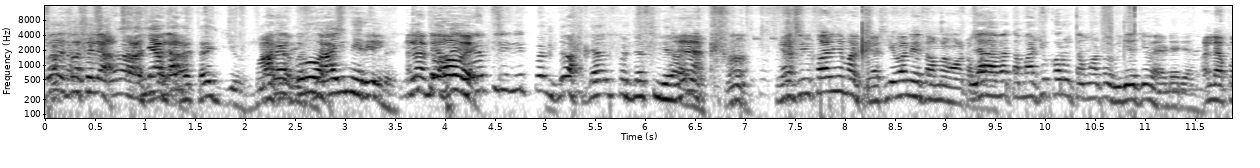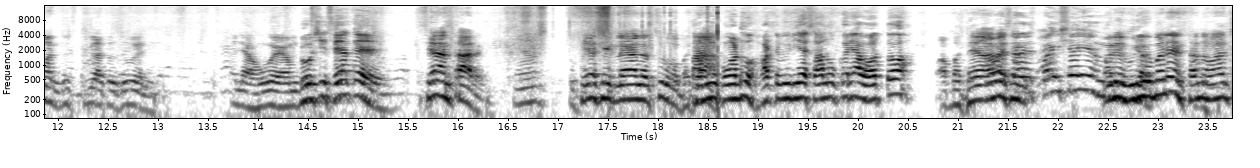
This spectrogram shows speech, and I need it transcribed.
બસ બસ અલ્યા અલ્યા, થઈ ગયો. મારે પૂરું આઈ ને રીલ. અલ્યા બે હવે. એટલી રીત પર દસ પર જતી હે? હા. ભેંસ વિખાણી મારે ભેંસ લેવાની હતી હમણાં વાંટો. હવે તમારે શું કરું તમારે તો વીડિયો જેવો હેડે રહ્યા અલ્યા પણ દૂધ તો જોવે નહીં. એટલે હું એમ ડોશી છે કે? શ્યાન તારે? હે? તું ભેંસ એક લાયેલો છું તમે બધા હટ વીડિયો ચાલુ કર્યા હોત તો? બધા આવે છે. પૈસા એ ઓલી મળી વીડિયો ગયા. બને તને વાત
